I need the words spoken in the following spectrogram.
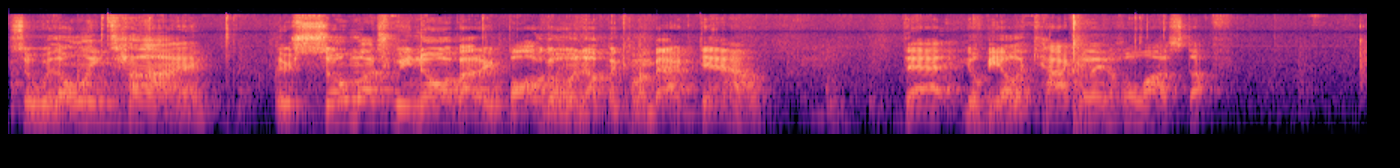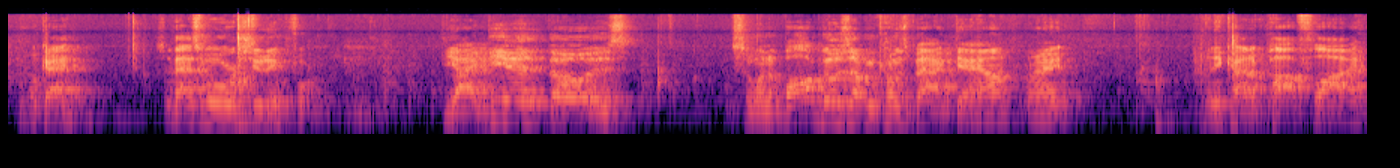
so with only time, there's so much we know about a ball going up and coming back down that you'll be able to calculate a whole lot of stuff. Okay? So that's what we're shooting for. The idea though is, so when a ball goes up and comes back down, right, and you kind of pop fly,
